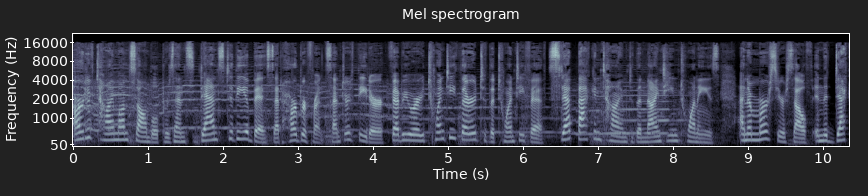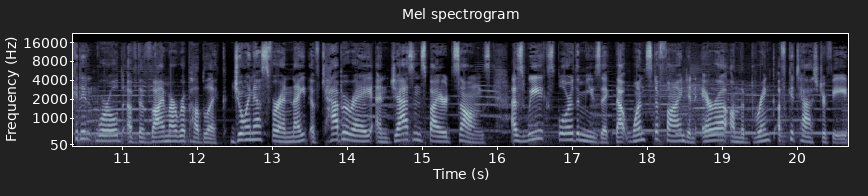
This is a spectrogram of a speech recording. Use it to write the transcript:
Art of Time Ensemble presents Dance to the Abyss at Harborfront Center Theater, February 23rd to the 25th. Step back in time to the 1920s and immerse yourself in the decadent world of the Weimar Republic. Join us for a night of cabaret and jazz inspired songs as we explore the music that once defined an era on the brink of catastrophe,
